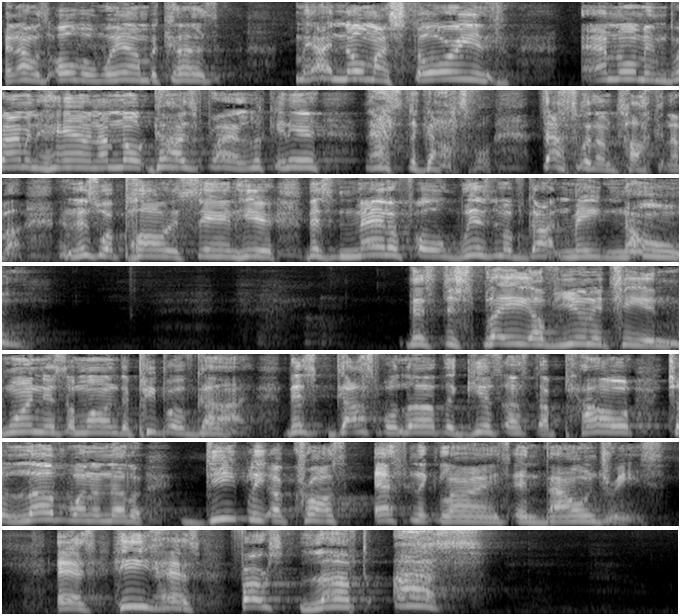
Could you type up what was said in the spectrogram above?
And I was overwhelmed because, man, I know my story and I know I'm in Birmingham and I know God's probably looking in. That's the gospel. That's what I'm talking about. And this is what Paul is saying here. This manifold wisdom of God made known. This display of unity and oneness among the people of God. This gospel love that gives us the power to love one another deeply across ethnic lines and boundaries as he has first loved us.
